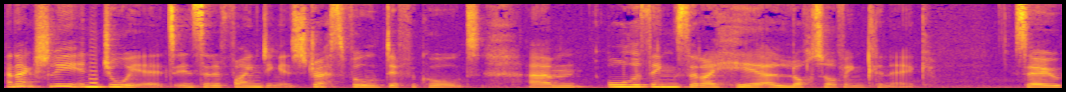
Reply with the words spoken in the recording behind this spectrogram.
and actually enjoy it instead of finding it stressful, difficult, um, all the things that I hear a lot of in clinic. So,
